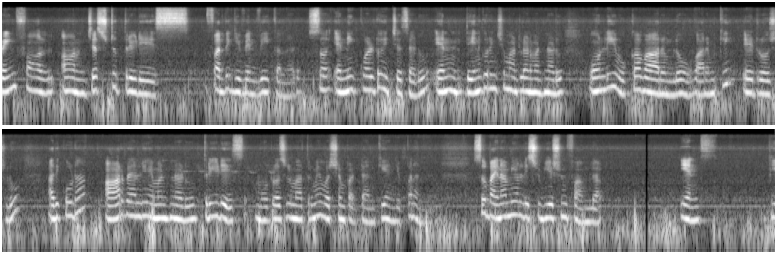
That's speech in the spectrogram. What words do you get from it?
Rainfall on just three days for the given week అన్నాడు. సో ఎన్ ఈక్వల్ టు ఇచ్చేసాడు ఎన్ దేని గురించి మాట్లాడమంటున్నాడు? ఓన్లీ ఒక వారంలో వారంకి ఏడు రోజులు. అది కూడా ఆర్ వాల్యూ ఏమంటున్నాడు? త్రీ డేస్ మూడు రోజులు మాత్రమే వర్షం పడటానికి అని చెప్పని అన్నాడు. సో బైనామియల్ డిస్ట్రిబ్యూషన్ ఫార్ములా ఎన్స్ p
